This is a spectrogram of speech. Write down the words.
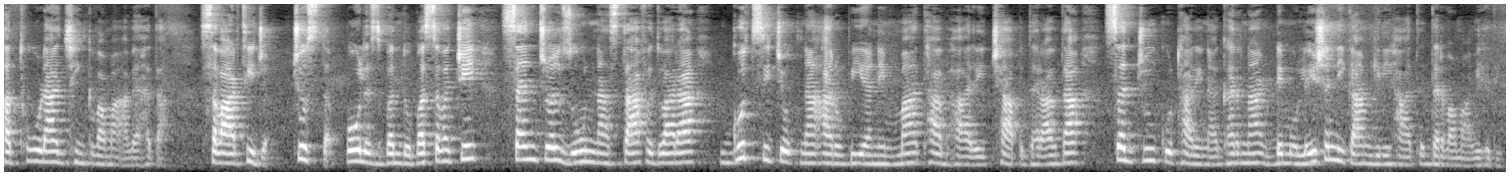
હથોડા ઝીંકવામાં આવ્યા હતા. સવારથી જ ચુસ્ત પોલીસ બંદોબસ્ત વચ્ચે સેન્ટ્રલ ઝોનના સ્ટાફ દ્વારા ગુજસી ચોકના આરોપી અને માથા ભારે છાપ ધરાવતા સજ્જુ કોઠારીના ઘરના ડેમોલેશનની કામગીરી હાથ ધરવામાં આવી હતી.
